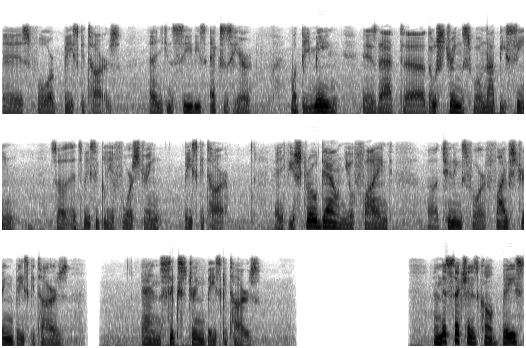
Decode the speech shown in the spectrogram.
is for bass guitars. And you can see these X's here. What they mean is that uh, those strings will not be seen so it's basically a four string bass guitar. And if you scroll down, you'll find uh, tunings for five string bass guitars and six string bass guitars. And this section is called bass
